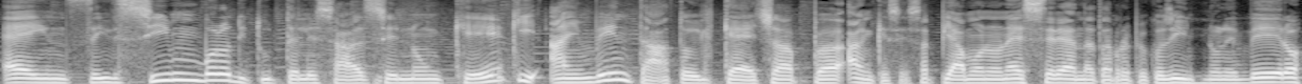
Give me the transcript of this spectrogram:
Heinz, il simbolo di tutte le salse, nonché chi ha inventato il ketchup, anche se sappiamo non essere andata proprio così, non è vero.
